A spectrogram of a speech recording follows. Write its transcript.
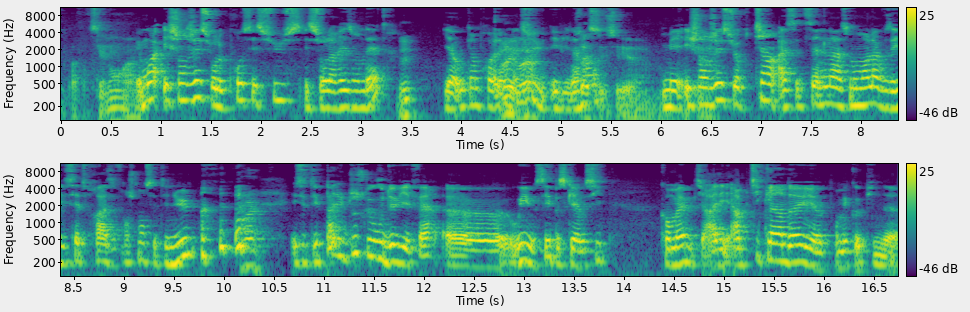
C'est pas forcément. euh, Et moi, échanger sur le processus et sur la raison d'être, il Mm. y a aucun problème là-dessus, voilà. évidemment. ça c'est, c'est, euh, Mais échanger sur, tiens, à cette scène-là, à ce moment-là, vous avez dit cette phrase, et franchement, c'était nul. Ouais. et c'était pas du tout ce que vous deviez faire. Euh, oui, aussi, parce qu'il y a aussi, quand même, tiens, allez, un petit clin d'œil pour mes copines euh,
